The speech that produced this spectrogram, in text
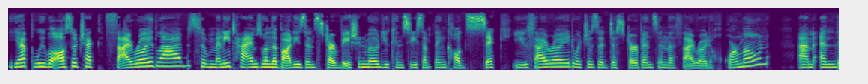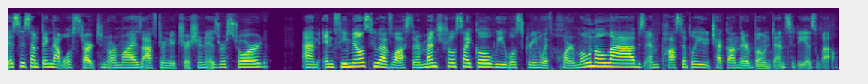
Yep, we will also check thyroid labs. So, many times when the body's in starvation mode, you can see something called sick euthyroid, which is a disturbance in the thyroid hormone. Um, and this is something that will start to normalize after nutrition is restored. Um, in females who have lost their menstrual cycle, we will screen with hormonal labs and possibly check on their bone density as well.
